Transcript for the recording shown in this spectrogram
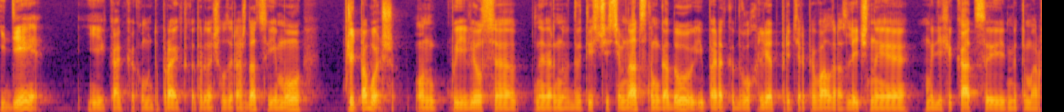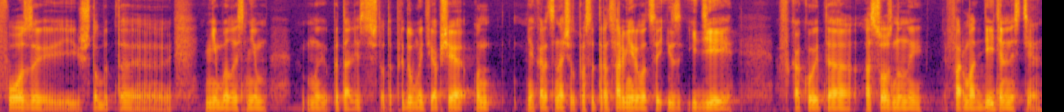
идее и как какому-то проекту, который начал зарождаться, ему чуть побольше. Он появился, наверное, в 2017 году и порядка двух лет претерпевал различные модификации, метаморфозы, и что бы то ни было с ним, мы пытались что-то придумать. И вообще он, мне кажется, начал просто трансформироваться из идеи в какой-то осознанный формат деятельности,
